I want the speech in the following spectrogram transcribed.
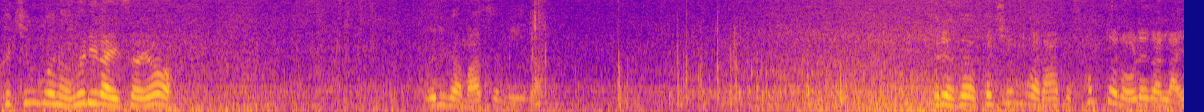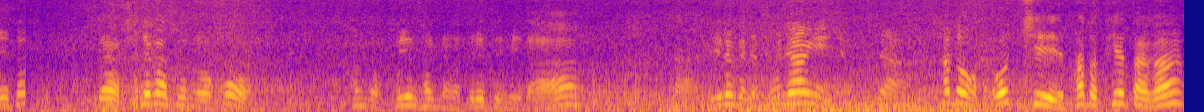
그 친구는 의리가 있어요. 의리가 많습니다. 그래서 그 친구가 나한테 선도를 올려달라 해서 내가 가져갈 수는 없고 방금 부연 설명을 드렸습니다. 자, 이런 게 이제 문양이죠. 자, 파도, 옳지. 파도 피했다가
